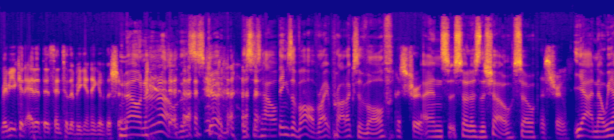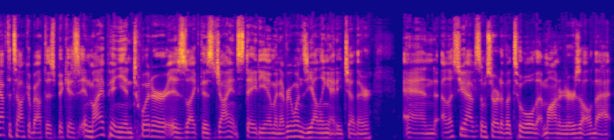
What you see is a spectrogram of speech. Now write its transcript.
Maybe you can edit this into the beginning of the show. No no no no. This is good. This is how things evolve right? Products evolve. That's true. And so, so does the show. So that's true. yeah no we have to talk about this because in my opinion twitter is like this giant stadium and everyone's yelling at each other and unless you have mm-hmm. some sort of a tool that monitors all that,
